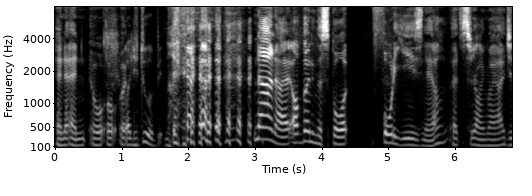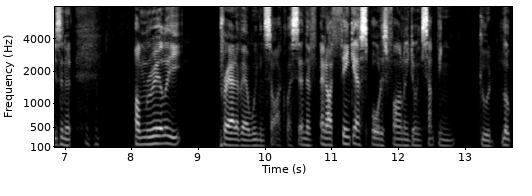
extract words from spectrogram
and and or, or, Well, you do a bit. no, no. I've been in the sport forty years now. That's showing my age, isn't it? I'm really proud of our women cyclists, and the, and I think our sport is finally doing something good. Look,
